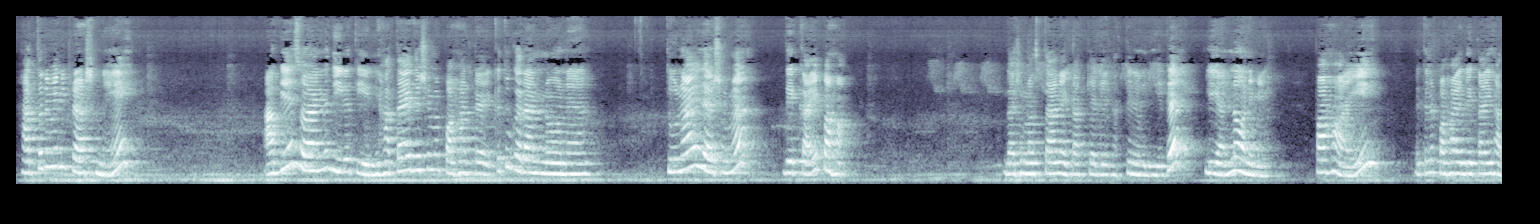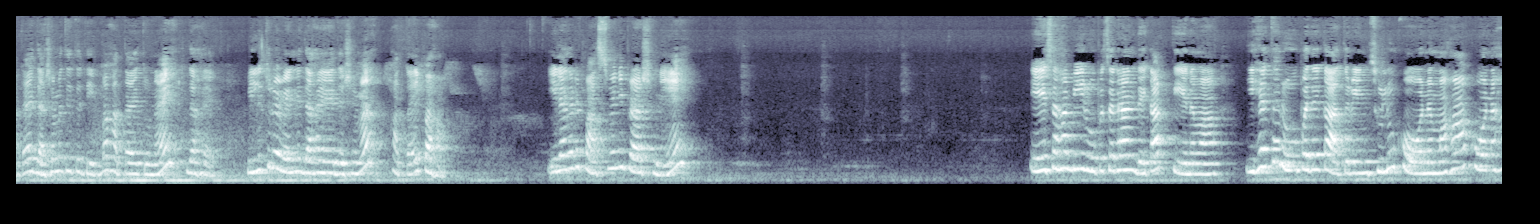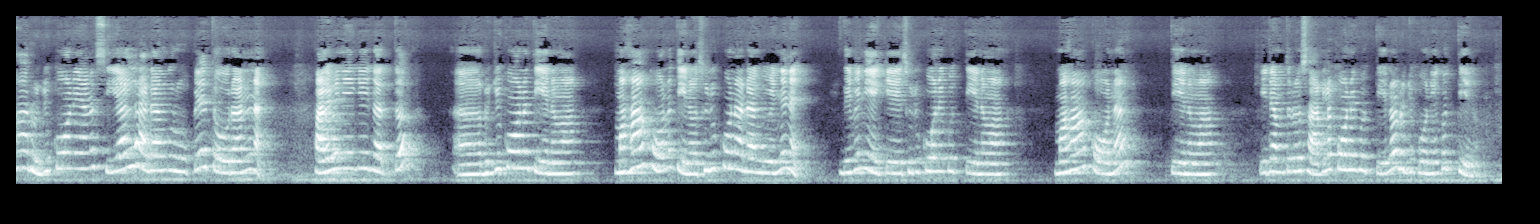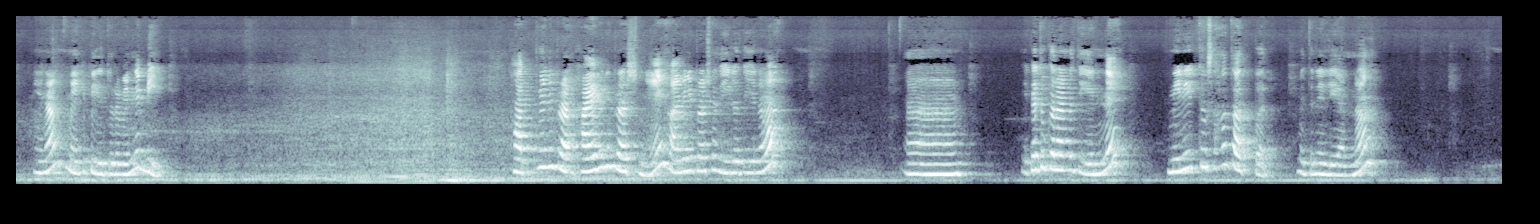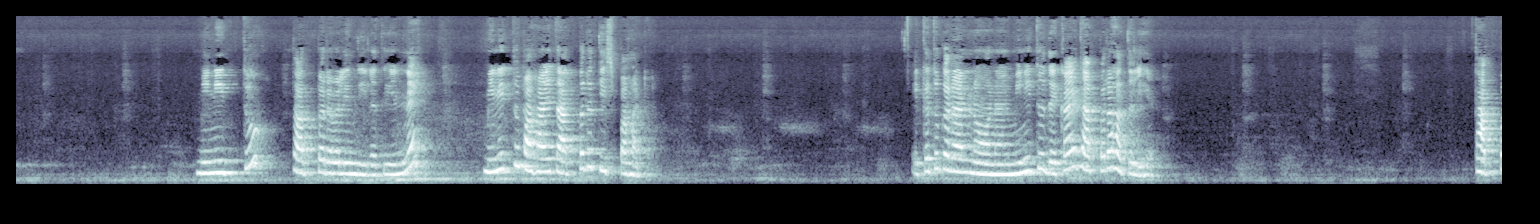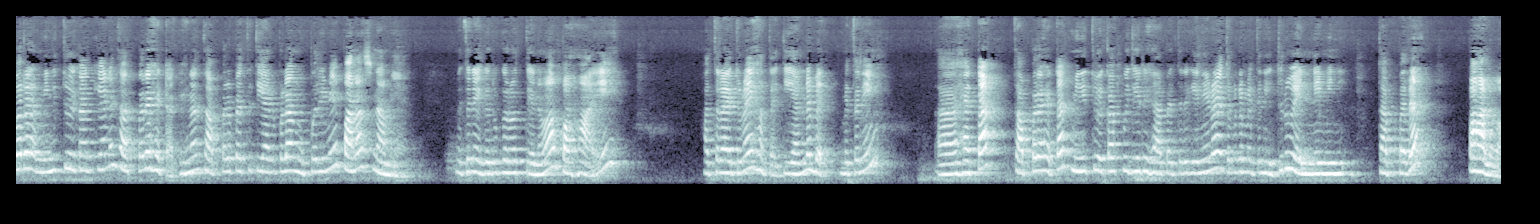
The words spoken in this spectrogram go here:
හතරවෙනි ප්‍රශ්නේ අගය සොයන්න දීලා තියෙන්නේ 7.5ට එකතු කරන්න ඕන. 3.25 දශම ස්ථාන එකක් යට එකක් තියෙන විදිහට ලියන්න ඕනේ මේ. 5යි මෙතන 5යි 2යි 7යි දශම තිත තිබ්බ 7යි 3යි 10යි. පිළිතුර වෙන්නේ 10.7යි 5. ඊළඟට පස්වෙනි ප්‍රශ්නේ A සහ B රූප සටහන් දෙකක් තියෙනවා. ඉහත රූප දෙක අතරින් සුළු කෝණ, මහා කෝණ හා ඍජු කෝණ යන සියල්ල අඩංගු රූපය තෝරන්න. පළවෙනි එකේ ගත්තොත් ඍජු කෝණ තියෙනවා, මහා කෝණ තියෙනවා. සුළු කෝණ අඩංගු වෙන්නේ නැහැ. දෙවෙනි එකේ සුළු කෝණෙකුත් තියෙනවා. මහා කෝණ තියෙනවා. ඊට අමතරව සරල කෝණෙකුත් තියෙනවා, ඍජු කෝණයකුත් තියෙනවා. එහෙනම් මේක පිළිතුර වෙන්නේ B. හත්වෙනි හයවෙනි ප්‍රශ්නේ හයවෙනි ප්‍රශ්නේ දීලා තියෙනවා එකතු කරන්න තියෙන්නේ මිනිත්තු සහ තත්පර. මෙතන ලියන්නම්. මිනිත්තු තත්පර වලින් දීලා තියෙන්නේ මිනිත්තු 5යි තත්පර 35ට. එකතු කරන්න ඕන මිනිත්තු 2යි තත්පර 40. තත්පර මිනිත්තු එකක් කියන්නේ තත්පර 60ක්. එහෙනම් තත්පර පැත්ත තියන්න පුළුවන් උපරිමේ 59යි. මෙතන එකතු කරොත් එනවා 5යි 4යි 3යි 7යි තියන්න බෑ. මෙතනින් 60ක් තප්පර 60ක් මිනිත්තු එකක් විදිහට එහා පැත්තට ගෙනියනවා. එතකොට මෙතන ඉතුරු වෙන්නේ මිනි තප්පර 15ක්.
